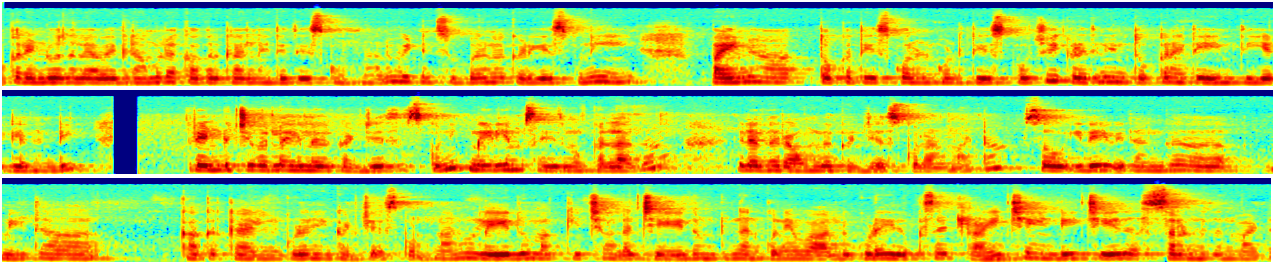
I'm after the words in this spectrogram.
ఒక రెండు వందల యాభై గ్రాముల కాకరకాయలను అయితే తీసుకుంటున్నాను. వీటిని శుభ్రంగా కడిగేసుకుని పైన తొక్క తీసుకోవాలనుకుంటే తీసుకోవచ్చు. ఇక్కడైతే నేను తొక్కనైతే ఏం తీయట్లేదండి. రెండు చివర్ల ఇలాగ కట్ చేసేసుకొని మీడియం సైజ్ ముక్కల్లాగా ఇలాగ రౌండ్గా కట్ చేసుకోవాలన్నమాట. సో ఇదే విధంగా మిగతా కాకరకాయలను కూడా నేను కట్ చేసుకుంటున్నాను. లేదు మాకు చాలా చేదు ఉంటుంది అనుకునే వాళ్ళు కూడా ఇది ఒకసారి ట్రై చేయండి. చేదు అస్సలు ఉండదన్నమాట.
